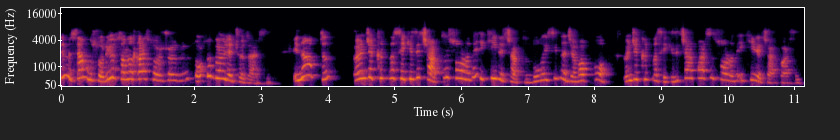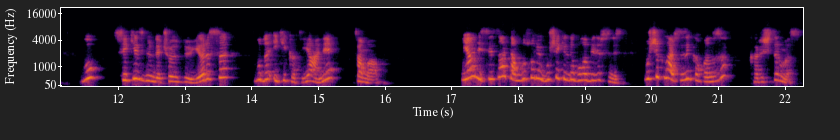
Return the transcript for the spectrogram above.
Değil mi? Sen bu soruyu sana kaç soru çözdüğünü sorsa böyle çözersin. E ne yaptın? Önce 40 ile 8'i çarptın sonra da 2 ile çarptın. Dolayısıyla cevap bu. Önce 40 ile 8'i çarparsın sonra da 2 ile çarparsın. Bu 8 günde çözdüğü yarısı. Bu da 2 katı yani tamamı. Yani siz zaten bu soruyu bu şekilde bulabilirsiniz. Bu şıklar sizin kafanızı karıştırmasın.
